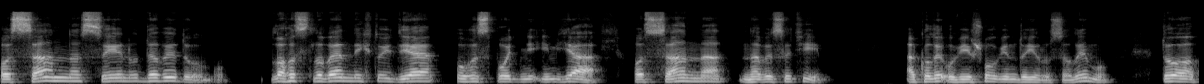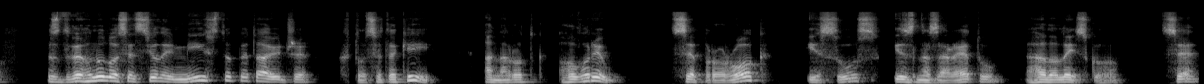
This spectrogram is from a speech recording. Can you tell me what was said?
Осанна сину Давидовому, благословенний, хто йде у Господнє ім'я, Осанна на висоті. А коли увійшов він до Єрусалиму, то здвигнулося ціле місто, питаючи, хто це такий? А народ говорив: це пророк Ісус із Назарету Галилейського. Це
